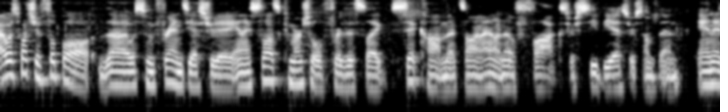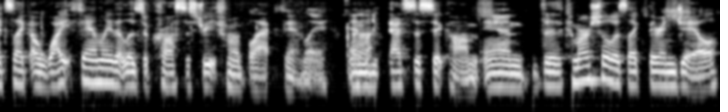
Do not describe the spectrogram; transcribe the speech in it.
I was watching football uh, with some friends yesterday, and I saw this commercial for this like sitcom that's on I don't know Fox or CBS or something, and it's like a white family that lives across the street from a black family, and like that's the sitcom. And the commercial was like they're in jail,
